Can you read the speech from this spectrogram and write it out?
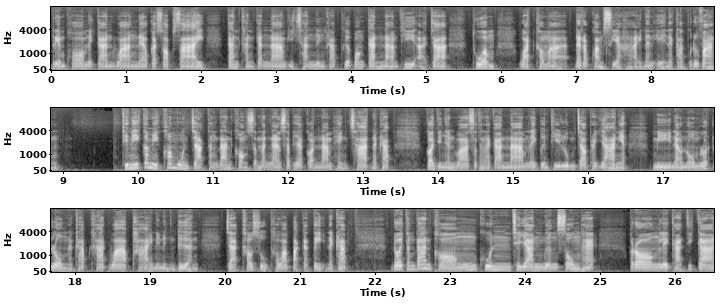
เตรียมพร้อมในการวางแนวกระสอบทรายกั้นคันกั้นน้ำอีกชั้นหนึ่งครับเพื่อป้องกันน้ำที่อาจจะท่วมวัดเข้ามาได้รับความเสียหายนั่นเองนะครับคุณผู้ฟัง ทีนี้ก็มีข้อมูลจากทางด้านของสำนักงานทรัพยากรน้ำแห่งชาตินะครับก็ยืนยันว่าสถานการณ์น้ำในพื้นที่ลุ่มเจ้าพระยาเนี่ยมีแนวโน้มลดลงนะครับคาดว่าภายใน 1 เดือนจะเข้าสู่ภาวะปกตินะครับ โดยทางด้านของคุณชยานเมืองส่งฮะรองเลขาธิการ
